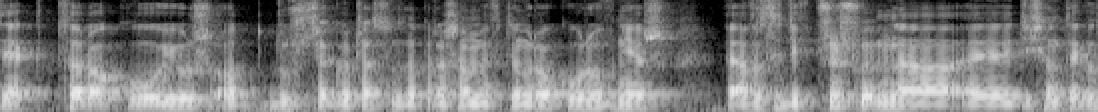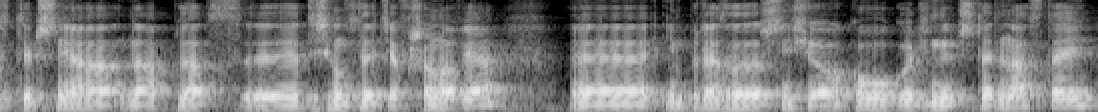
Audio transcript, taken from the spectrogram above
Jak co roku już od dłuższego czasu zapraszamy w tym roku również, a w zasadzie w przyszłym na e, 10 stycznia na plac e, Tysiąclecia w Szanowie. E, Impreza zacznie się około godziny 14,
